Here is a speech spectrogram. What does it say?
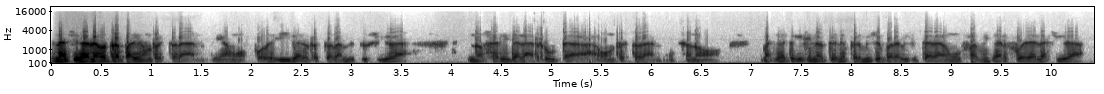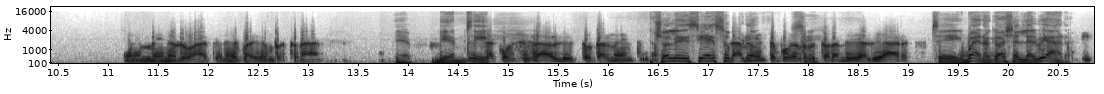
una ciudad a la otra para ir a un restaurante, digamos, podés ir al restaurante de tu ciudad, no salir a la ruta a un restaurante, eso no, imagínate que si no tienes permiso para visitar a un familiar fuera de la ciudad, menos lo vas a tener para ir a un restaurante. Bien, bien, sí. Desaconsejable totalmente. Yo le decía eso, Lamento por el sí. restaurante de Alvear. Sí, bueno, que vaya el de Alvear. Y-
